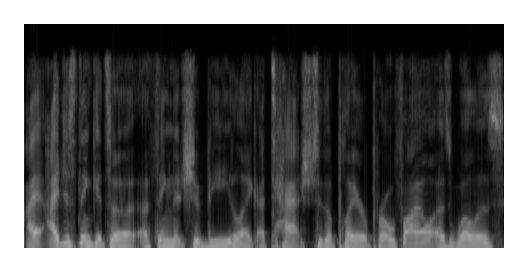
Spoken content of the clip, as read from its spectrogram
I, I just think it's a, a thing that should be like attached to the player profile as well as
